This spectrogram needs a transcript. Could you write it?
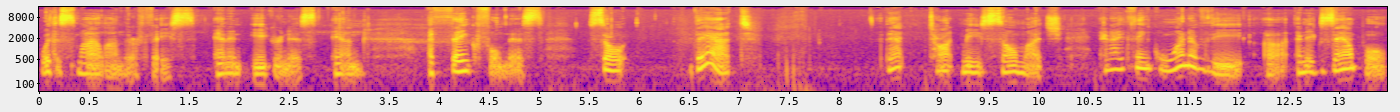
with a smile on their face and an eagerness and a thankfulness. So that that taught me so much, and I think one of the uh, an example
